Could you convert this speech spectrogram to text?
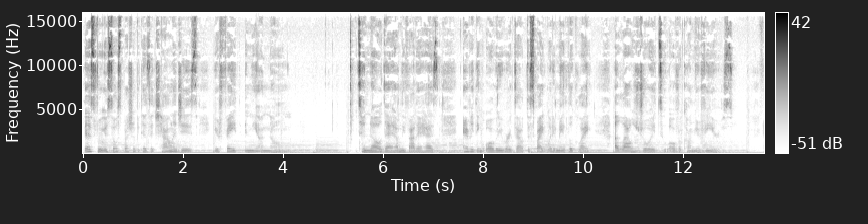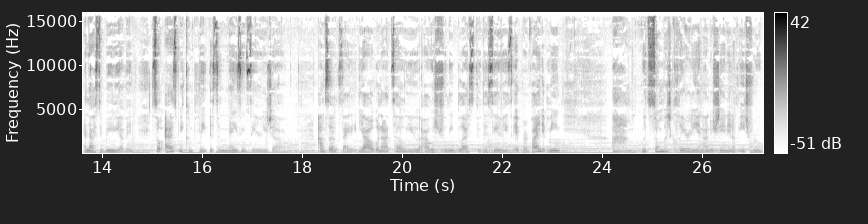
This fruit is so special because it challenges your faith in the unknown. To know that Heavenly Father has everything already worked out, despite what it may look like, allows joy to overcome your fears. And that's the beauty of it. So, as we complete this amazing series, y'all, I'm so excited. Y'all, when I tell you I was truly blessed through this series, it provided me um, with so much clarity and understanding of each fruit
